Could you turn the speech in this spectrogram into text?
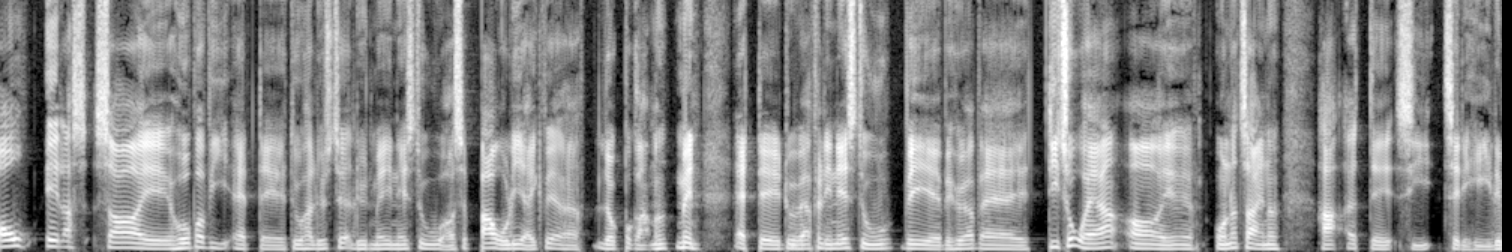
og ellers så øh, håber vi, at øh, du har lyst til at lytte med i næste uge også. Bare rolig, jeg er ikke ved at lukke programmet, men at øh, du i hvert fald i næste uge vil, øh, vil høre, hvad de to herrer og øh, undertegnet har at øh, sige til det hele.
